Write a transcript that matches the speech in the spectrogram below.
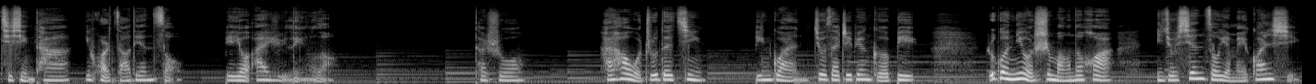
提醒他一会儿早点走，别又挨雨淋了。他说：“还好我住得近，宾馆就在这边隔壁。”如果你有事忙的话，你就先走也没关系。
